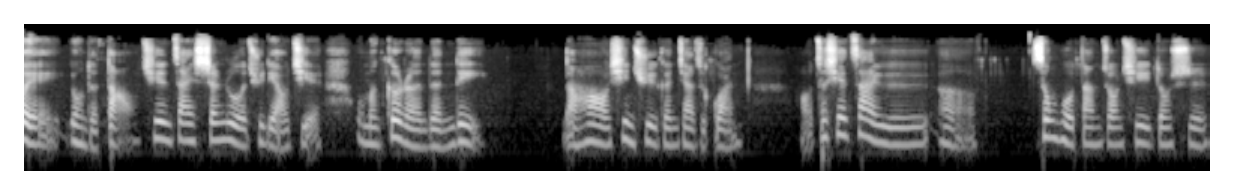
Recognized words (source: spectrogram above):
会用得到，其实在深入的去了解我们个人能力，然后兴趣跟价值观，哦，这些在于呃生活当中其实都是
